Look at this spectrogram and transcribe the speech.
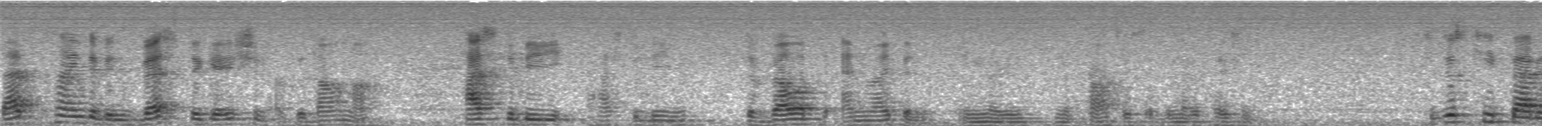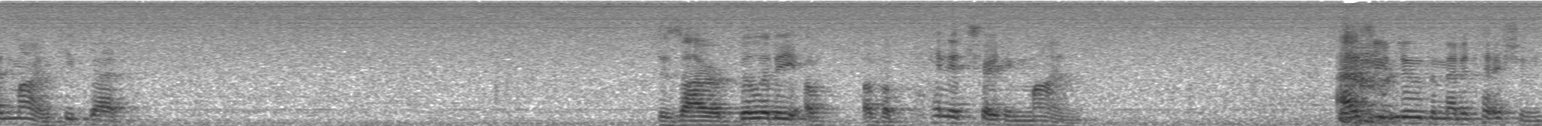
That kind of investigation of the Dharma has to be, has to be developed and ripened in the, in the process of the meditation. So just keep that in mind. Keep that desirability of, of a penetrating mind. As you do the meditation,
